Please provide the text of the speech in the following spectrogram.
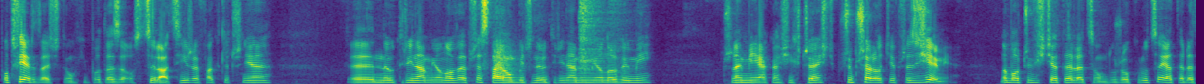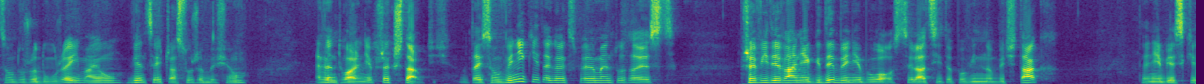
potwierdzać tą hipotezę oscylacji, że faktycznie e, neutrina mionowe przestają być neutrinami mionowymi, przynajmniej jakaś ich część, przy przelocie przez Ziemię. No bo oczywiście te lecą dużo krócej, a te lecą dużo dłużej i mają więcej czasu, żeby się ewentualnie przekształcić. Tutaj są wyniki tego eksperymentu, to jest przewidywanie, gdyby nie było oscylacji, to powinno być tak. Te niebieskie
